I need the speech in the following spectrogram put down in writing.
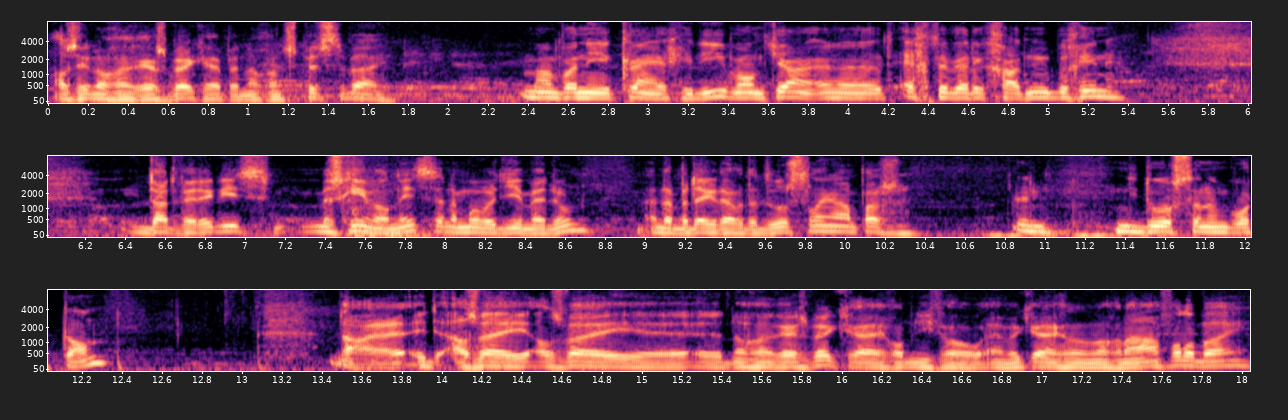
Als ik nog een rechtsback heb en nog een spits erbij. Maar wanneer krijg je die? Want ja, het echte werk gaat nu beginnen. Dat weet ik niet. Misschien wel niet. En dan moeten we het hiermee doen. En dat betekent dat we de doelstelling aanpassen. En die doelstelling wordt dan? Nou, als wij, als wij uh, nog een rechtsback krijgen op niveau en we krijgen er nog een aanvaller bij...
